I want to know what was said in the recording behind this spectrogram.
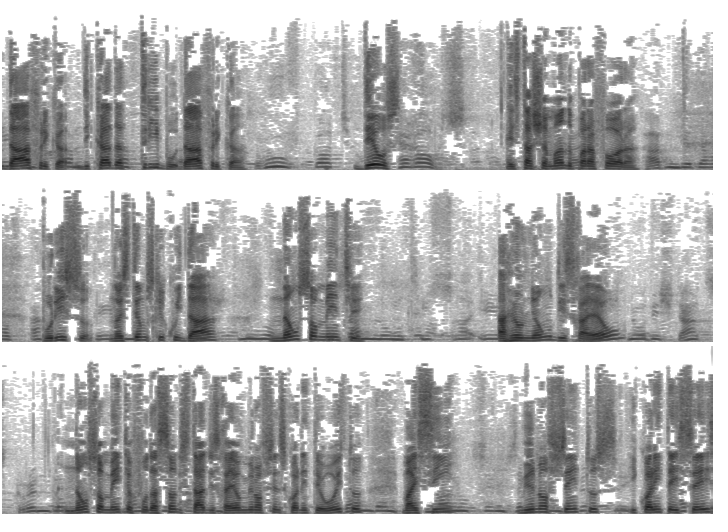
da África, de cada tribo da África, Deus está chamando para fora. Por isso, nós temos que cuidar não somente a reunião de Israel, não somente a fundação do Estado de Israel em 1948, mas sim 1946,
